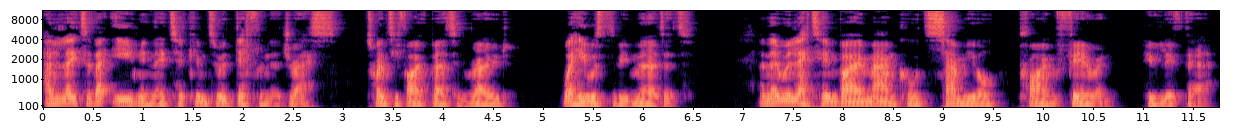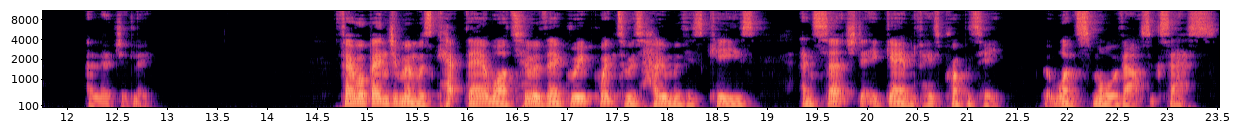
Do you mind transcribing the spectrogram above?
And later that evening, they took him to a different address, 25 Burton Road, where he was to be murdered. And they were let in by a man called Samuel Prime Fearon, who lived there, allegedly. Ferrell Benjamin was kept there while two of their group went to his home with his keys and searched it again for his property, but once more without success.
